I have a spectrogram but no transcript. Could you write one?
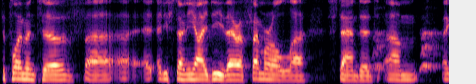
deployment of uh, uh, Eddystone EID, their ephemeral standard. Um, uh,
